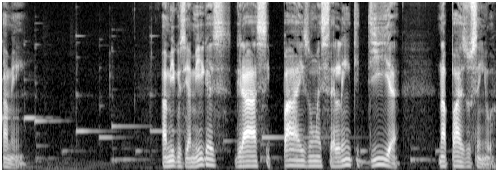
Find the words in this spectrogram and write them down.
Amém. Amigos e amigas, graça e paz, um excelente dia na paz do Senhor.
